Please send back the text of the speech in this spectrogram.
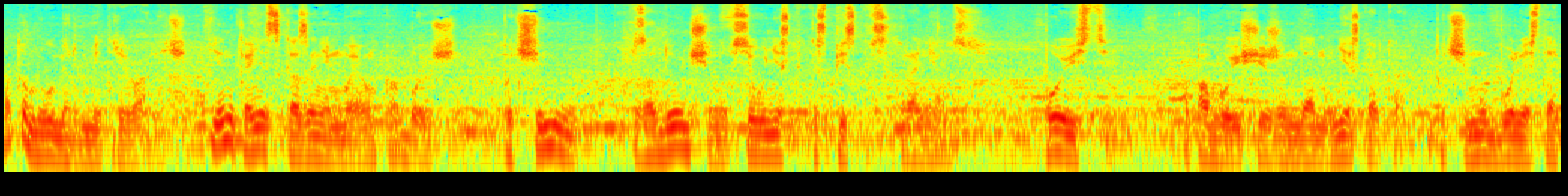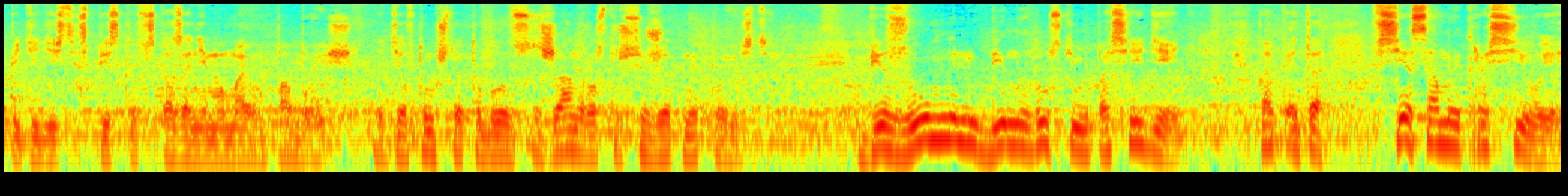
Потом умер Дмитрий Иванович. И, наконец, сказание моего побоища. Почему Задонщина всего несколько списков сохранилось? Повести о побоище Жандану несколько. Почему более 150 списков сказаний о моем побоище? Дело в том, что это был жанр остросюжетной повести. Безумно любимый русскими по сей день. Так, это все самые красивые,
